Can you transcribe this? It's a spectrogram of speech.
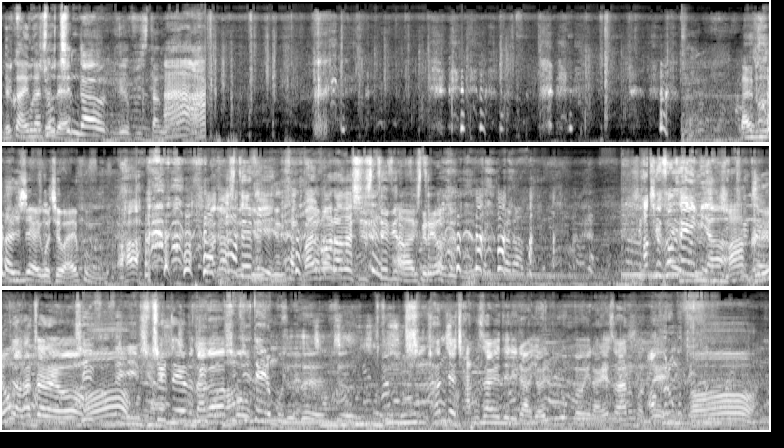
내거 아닌 것 같은데? 그 비슷한 거. 아, 아. 말벌 아저씨 아니고 제 와이프입니다. 아, 약간 스텝이 말벌 아저씨 스텝이랑 아, 그래요? 학교 선생님이야. 아, 그래요? 나갔잖아요. 아, 17대1로 나가고 17대1은 뭐죠? 그, 그, 그 지- 현재 장사애들이랑 17명이랑 해서 하는 건데 아, 그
